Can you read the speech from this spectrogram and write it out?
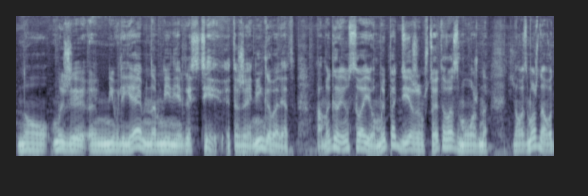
но мы же э, не влияем на мнение гостей. Это же они говорят. А мы говорим свое. Мы поддерживаем, что это возможно. Но возможно вот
